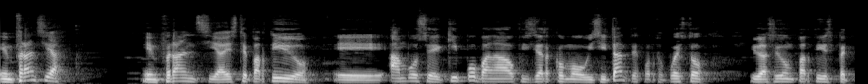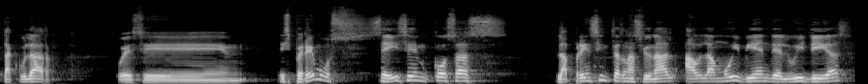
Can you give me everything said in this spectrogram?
en, Francia, en Francia, este partido. Eh, ambos equipos van a oficiar como visitantes, por supuesto, y va a ser un partido espectacular. Pues esperemos, se dicen cosas la prensa internacional habla muy bien de Luis Díaz.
